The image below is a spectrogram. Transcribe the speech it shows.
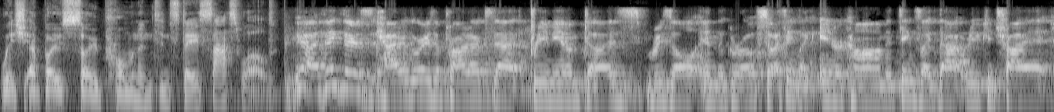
which are both so prominent in today's SaaS world. Yeah I think there's categories of products that freemium does result in the growth. So I think like intercom and things like that where you can try it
